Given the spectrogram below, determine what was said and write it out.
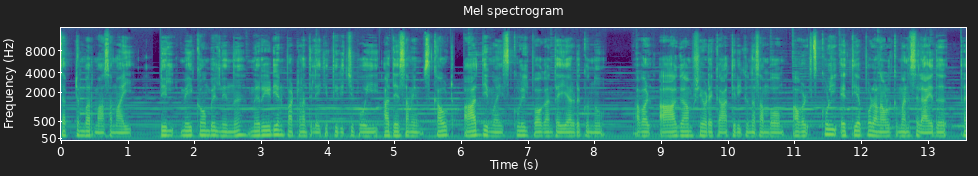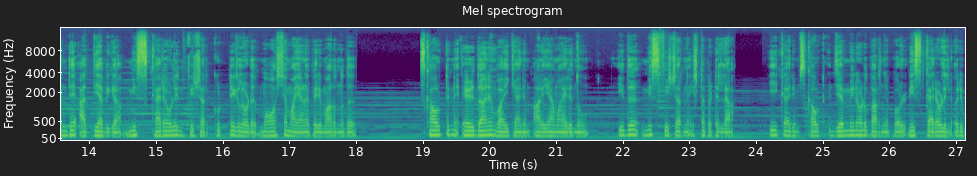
സെപ്റ്റംബർ മാസമായി. ഡിൽ മെയ്കോംബിൽ നിന്ന് മെറീഡിയൻ പട്ടണത്തിലേക്ക് തിരിച്ചുപോയി. അതേസമയം സ്കൗട്ട് ആദ്യമായി സ്കൂളിൽ പോകാൻ തയ്യാറെടുക്കുന്നു. അവൾ ആകാംക്ഷയോടെ കാത്തിരിക്കുന്ന സംഭവം അവൾ സ്കൂളിൽ എത്തിയപ്പോഴാണ് അവൾക്ക് മനസ്സിലായത്. തന്റെ അധ്യാപിക മിസ് കരോളിൻ ഫിഷർ കുട്ടികളോട് മോശമായാണ് പെരുമാറുന്നത്. സ്കൗട്ടിന് എഴുതാനും വായിക്കാനും അറിയാമായിരുന്നു. ഇത് മിസ് ഫിഷറിന് ഇഷ്ടപ്പെട്ടില്ല. ഈ കാര്യം സ്കൗട്ട് ജെമ്മിനോട് പറഞ്ഞപ്പോൾ മിസ് കരോളിൻ ഒരു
